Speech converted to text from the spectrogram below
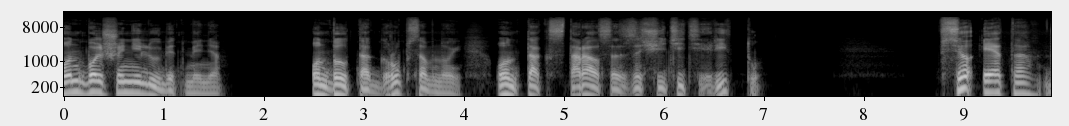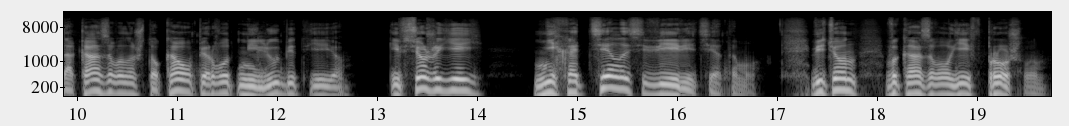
Он больше не любит меня. Он был так груб со мной, он так старался защитить Риту. Все это доказывало, что Каупервуд не любит ее, и все же ей не хотелось верить этому. Ведь он выказывал ей в прошлом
